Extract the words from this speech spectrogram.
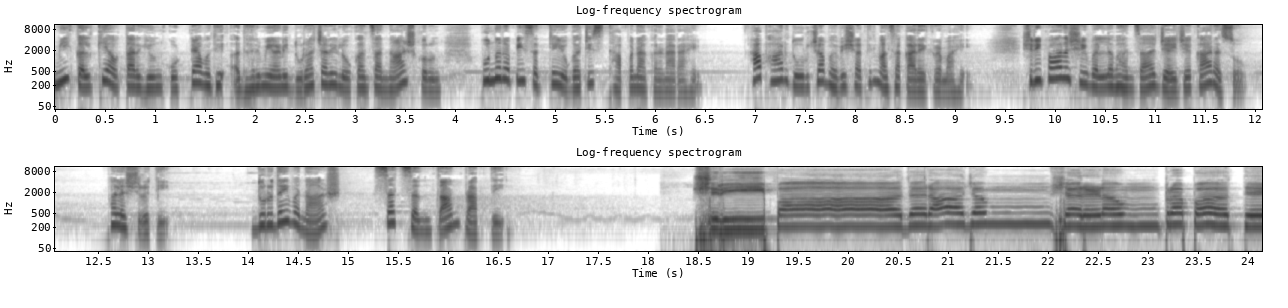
मी कल्की अवतार घेऊन कोट्यावधी अधर्मी आणि दुराचारी लोकांचा नाश करून पुनरपी सत्ययुगाची स्थापना करणार आहे. हा फार दूरच्या भविष्यातील माझा कार्यक्रम आहे. श्रीपाद श्री वल्लभांचा जय जयकार असो. फलश्रुती. दुर्दैवनाश सत्संतान प्राप्ती. श्रीपादराजं शरणं प्रपते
